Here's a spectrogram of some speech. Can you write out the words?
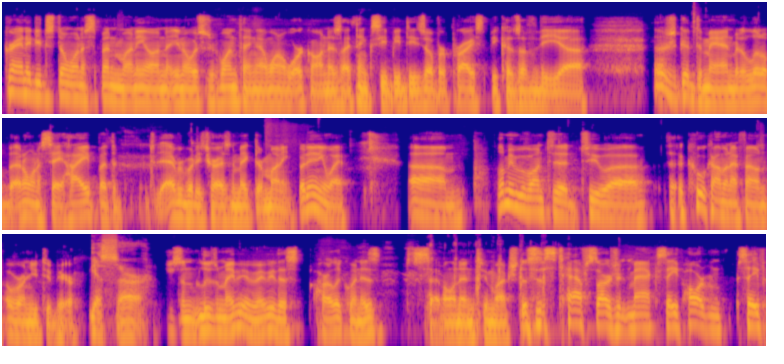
granted you just don't want to spend money on you know which is one thing i want to work on is i think cbd is overpriced because of the uh there's good demand but a little bit i don't want to say hype but the, everybody tries to make their money but anyway um let me move on to to uh a cool comment i found over on youtube here Yes, sir. losing losing maybe maybe this Harlequin is settling in too much this is staff sergeant mac safe haven safe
